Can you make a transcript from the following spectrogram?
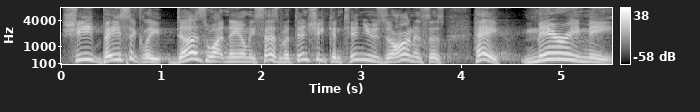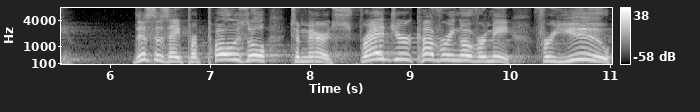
She basically does what Naomi says, but then she continues on and says, Hey, marry me. This is a proposal to marriage. Spread your covering over me, for you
